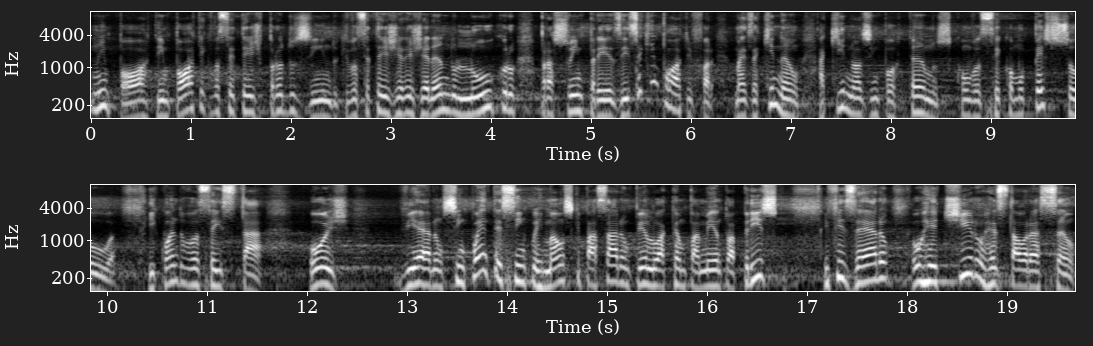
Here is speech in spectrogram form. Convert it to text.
não importa. Importa que você esteja produzindo, que você esteja gerando lucro para a sua empresa. Isso é que importa fora. Mas aqui não. Aqui nós importamos com você como pessoa. E quando você está hoje vieram 55 irmãos que passaram pelo acampamento aprisco e fizeram o retiro restauração.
